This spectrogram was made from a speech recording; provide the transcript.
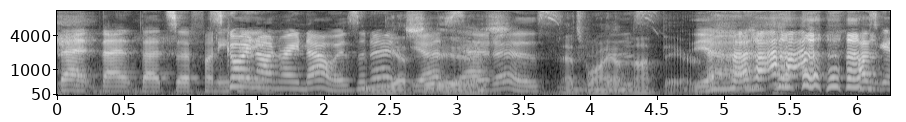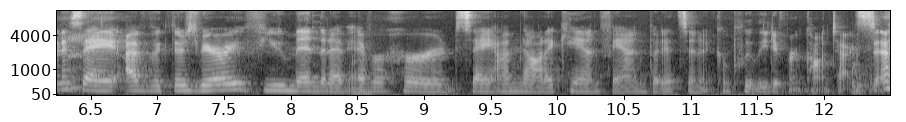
that that that's a funny It's going thing. on right now, isn't it? Yes, it yes, is. it is. that's why I'm not there. Yeah. I was gonna say, I've like, there's very few men that I've ever heard say I'm not a can fan, but it's in a completely different context.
